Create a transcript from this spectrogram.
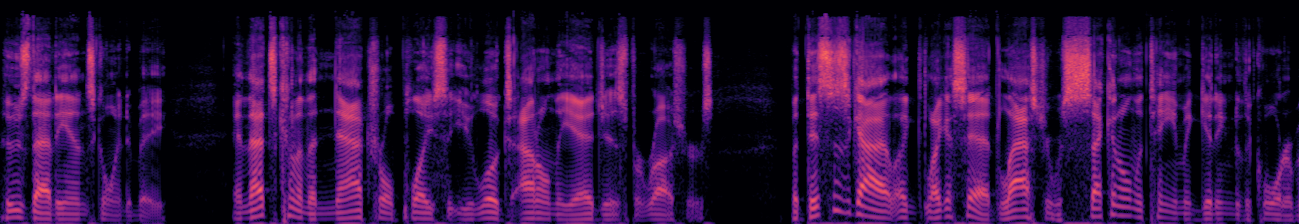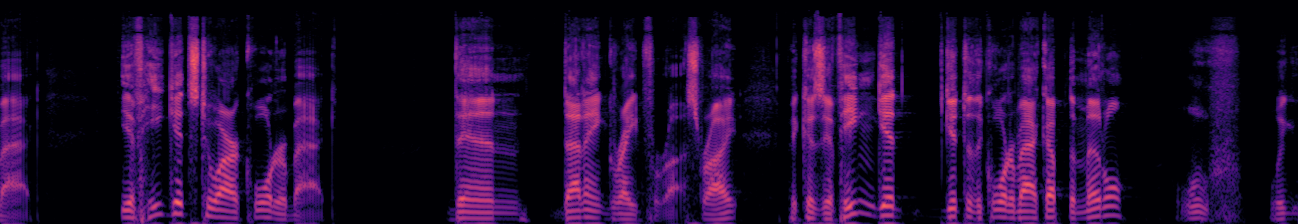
who's that end's going to be. And that's kind of the natural place that you look out on the edges for rushers. But this is a guy, like, like I said, last year was second on the team in getting to the quarterback. If he gets to our quarterback, then that ain't great for us, right? Because if he can get get to the quarterback up the middle, oof, we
